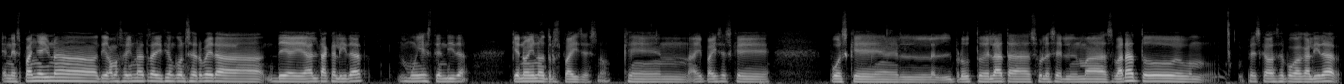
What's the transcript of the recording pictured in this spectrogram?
en España hay una, digamos, hay una tradición conservera de alta calidad muy extendida que no hay en otros países, ¿no? Que en- hay países que pues que el, el producto de lata suele ser el más barato, pescados de poca calidad.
